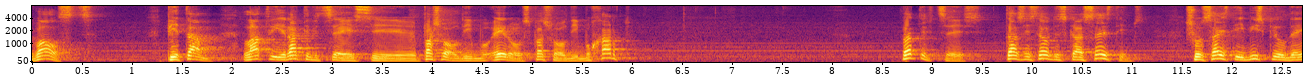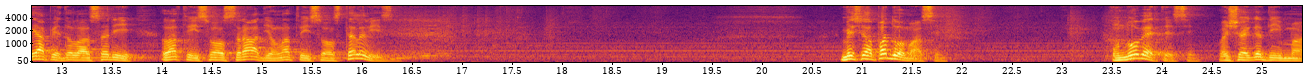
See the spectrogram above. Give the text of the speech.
valsts. Pie tam Latvija ratificējusi pašvaldību, Eiropas pašvaldību hartu. Ratificējusi. Tās ir starptautiskās saistības. Šo saistību izpildē jāpiedalās arī Latvijas valsts rādio un Latvijas valsts televīzija. Mēs vēl padomāsim un novērtēsim, vai šajā gadījumā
